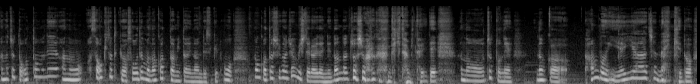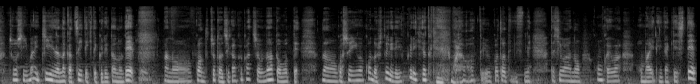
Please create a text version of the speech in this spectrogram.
あのちょっと夫もねあの朝起きた時はそうでもなかったみたいなんですけどなんか私が準備してる間にねだんだん調子悪くなってきたみたいであのちょっとねなんか半分いやいやじゃないけど 調子いまいちな中ついてきてくれたのであの今度ちょっと時間かかっちゃうなと思ってあの御朱印は今度一人でゆっくり来た時にもらおうということでですね私はあの今回はお参りだけして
